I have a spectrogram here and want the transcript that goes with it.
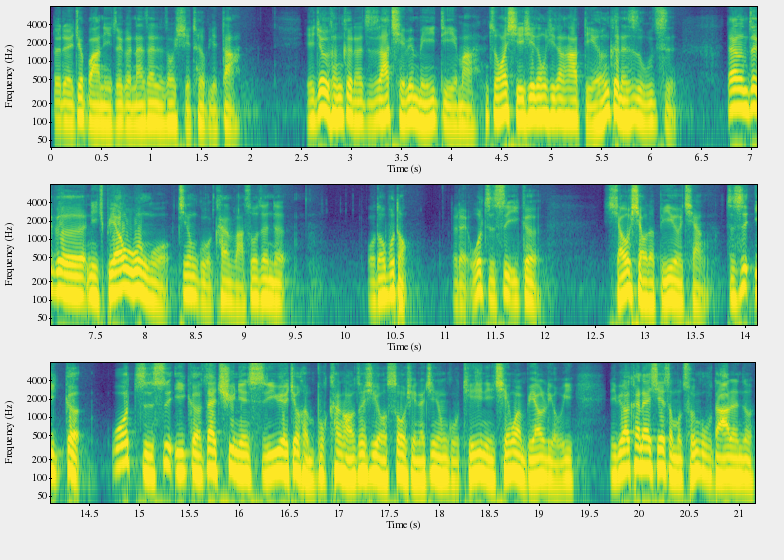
对对，就把你这个南山人寿写特别大，也就很可能只是它前面没跌嘛，你总要写一些东西让它跌，很可能是如此。但这个你不要问我金融股的看法，说真的，我都不懂，对不对？我只是一个小小的比尔强，只是一个。我只是一个在去年十一月就很不看好这些有寿险的金融股，提醒你千万不要留意。你不要看那些什么存股达人，什么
